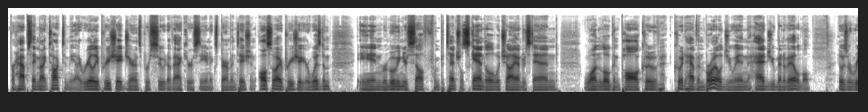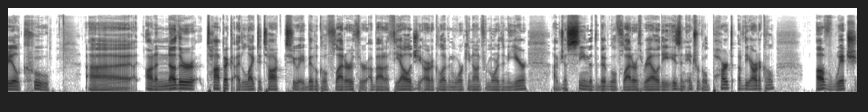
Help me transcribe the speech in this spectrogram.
perhaps they might talk to me. I really appreciate Jeran's pursuit of accuracy and experimentation. Also, I appreciate your wisdom in removing yourself from potential scandal, which I understand one Logan Paul could have, could have embroiled you in had you been available. It was a real coup uh, on another topic, I'd like to talk to a biblical flat earther about a theology article I've been working on for more than a year. I've just seen that the biblical flat earth reality is an integral part of the article, of which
